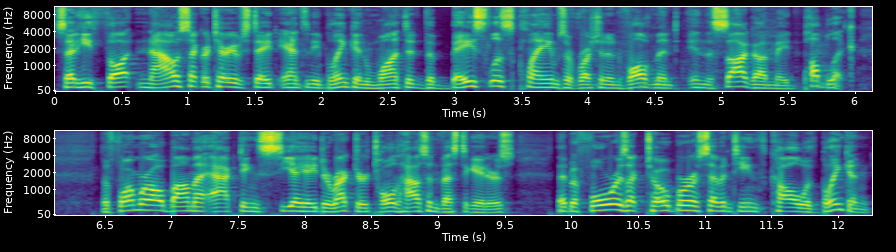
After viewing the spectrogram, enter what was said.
said he thought now Secretary of State Antony Blinken wanted the baseless claims of Russian involvement in the saga made public. The former Obama acting CIA director told House investigators that before his October 17th call with Blinken,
